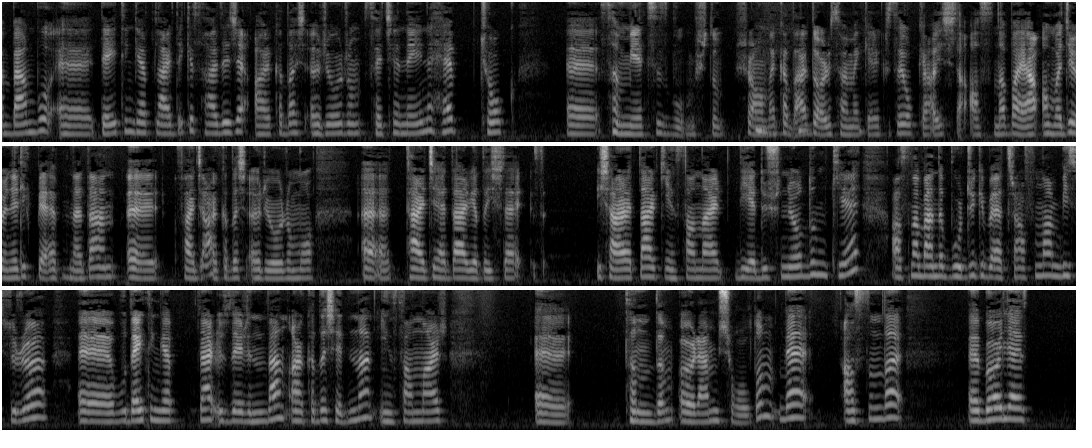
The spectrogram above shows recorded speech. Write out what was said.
Ben bu e, dating app'lerdeki sadece arkadaş arıyorum seçeneğini hep çok e, samimiyetsiz bulmuştum şu ana kadar. Doğru söylemek gerekirse yok ya işte aslında bayağı amaca yönelik bir app. Neden e, sadece arkadaş arıyorumu e, tercih eder ya da işte işaretler ki insanlar diye düşünüyordum ki aslında ben de Burcu gibi etrafımdan bir sürü e, bu dating app'ler üzerinden arkadaş edinen insanlar e, tanıdım, öğrenmiş oldum ve aslında e, böyle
